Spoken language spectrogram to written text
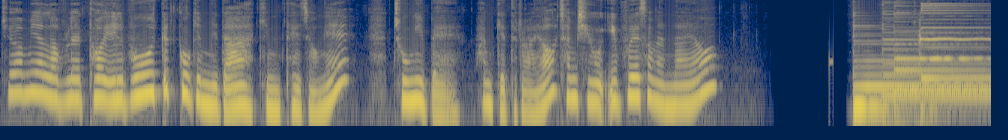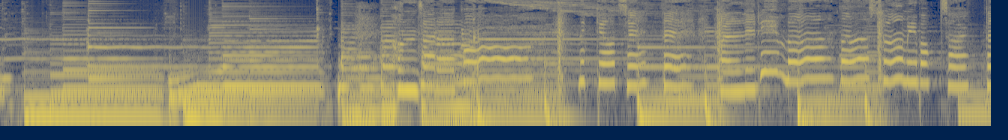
주현미의 러브레터 1부 끝곡입니다. 김태정의 종이배 함께 들어요. 잠시 후 2부에서 만나요. 혼자라고 느껴질 때 할 일이 많아 숨이 벅찰 때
